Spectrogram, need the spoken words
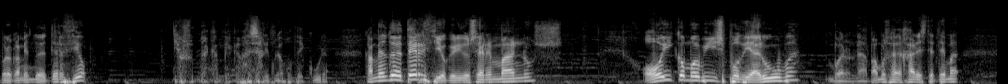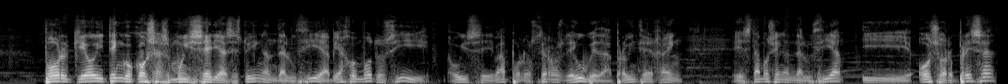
Bueno, cambiando de tercio. Dios, me acaba de salir una voz de cura. Cambiando de tercio, queridos hermanos. Hoy como obispo de Aruba, bueno, nada, vamos a dejar este tema porque hoy tengo cosas muy serias. Estoy en Andalucía, viajo en moto, sí. Hoy se va por los cerros de Úbeda, provincia de Jaén. Estamos en Andalucía y, oh sorpresa,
